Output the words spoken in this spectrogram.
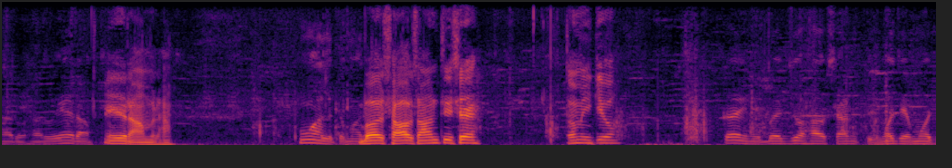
સારું સારું એ રામ. એ રામ રામ. શું હાલે તમારે? બસ સાવ શાંતિ છે. તમે કયો? કઈ નહીં બસ જો હાવ શાંતિ મોજે મોજ.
